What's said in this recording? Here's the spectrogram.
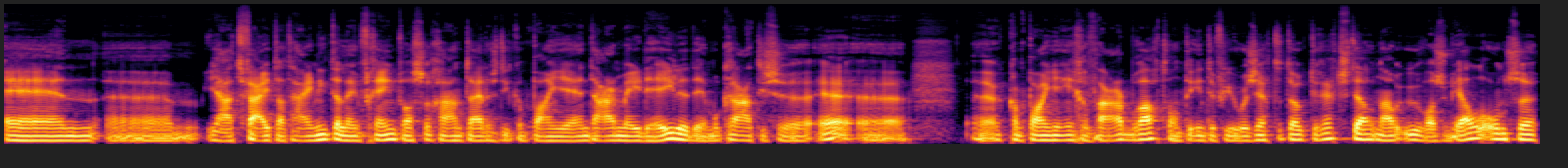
En um, ja, het feit dat hij niet alleen vreemd was gegaan tijdens die campagne en daarmee de hele democratische eh, uh, campagne in gevaar bracht. Want de interviewer zegt het ook terecht. Stel nou, u was wel onze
